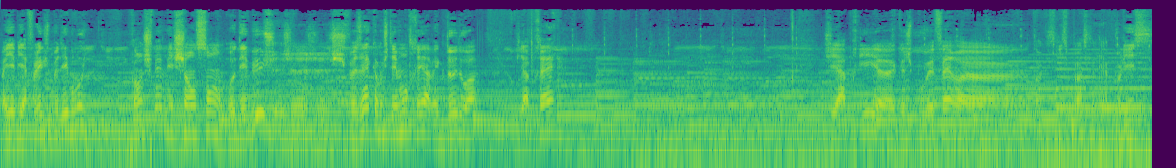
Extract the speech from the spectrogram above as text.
ben, il a bien fallu que je me débrouille. Quand je fais mes chansons, au début, je faisais comme je t'ai montré avec deux doigts. Puis après, j'ai appris euh, que je pouvais faire. Euh, attends, qu'est-ce qui se passe là? Il y a police.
